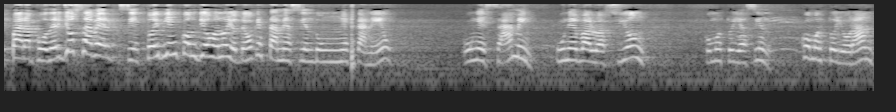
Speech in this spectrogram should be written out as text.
Para poder yo saber si estoy bien con Dios o no, yo tengo que estarme haciendo un escaneo, un examen, una evaluación. ¿Cómo estoy haciendo? ¿Cómo estoy orando?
